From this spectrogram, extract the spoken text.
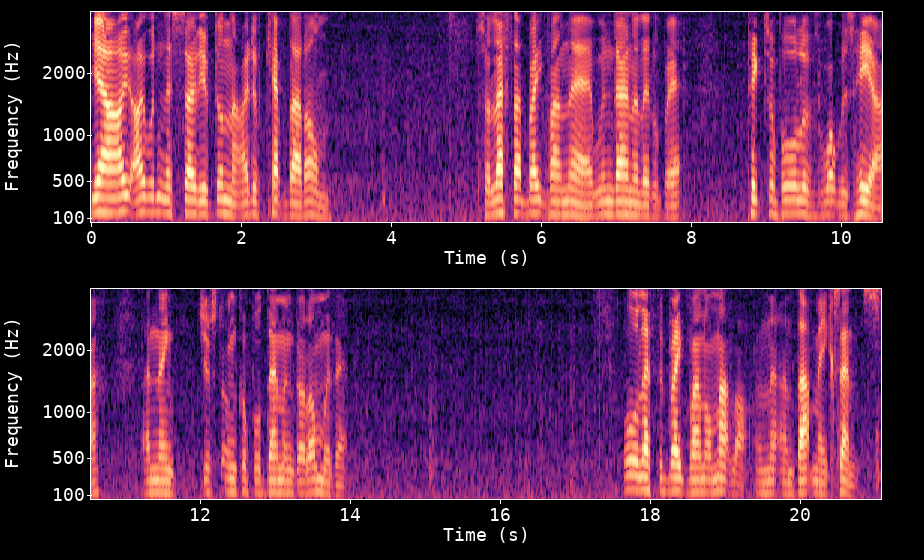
Yeah, I, I wouldn't necessarily have done that. I'd have kept that on. So left that brake van there, run down a little bit, picked up all of what was here, and then just uncoupled them and got on with it. Or left the brake van on that lot and that, and that makes sense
